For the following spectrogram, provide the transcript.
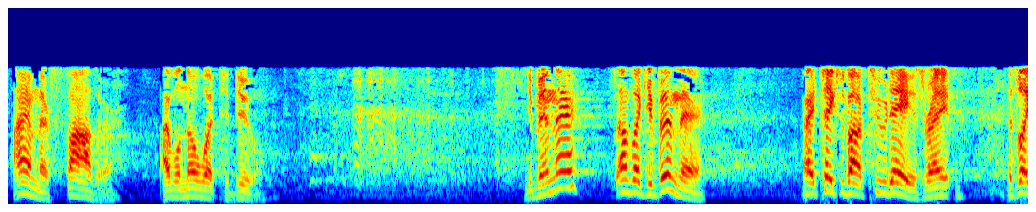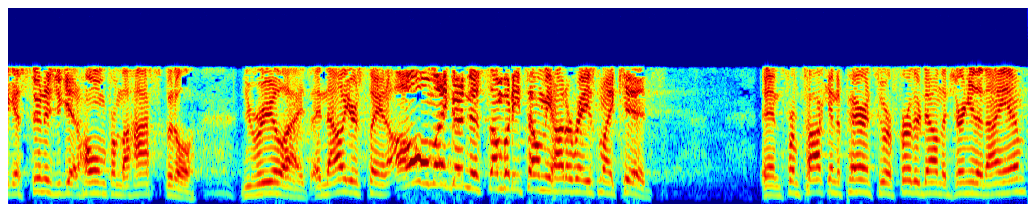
I am their father. I will know what to do. You been there? Sounds like you've been there. Right, it takes about two days, right? It's like as soon as you get home from the hospital, you realize, and now you're saying, oh my goodness, somebody tell me how to raise my kids. And from talking to parents who are further down the journey than I am,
